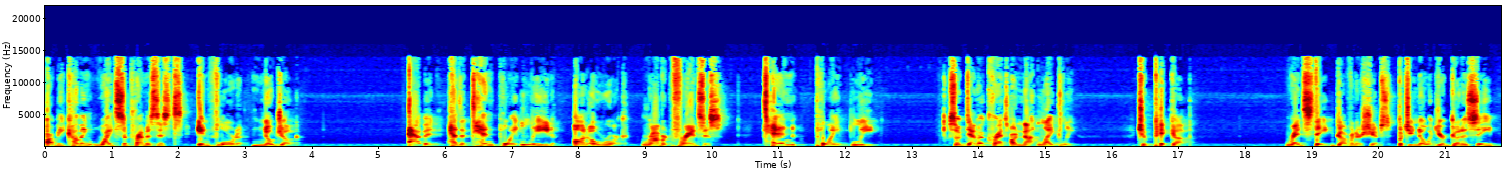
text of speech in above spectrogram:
are becoming white supremacists in Florida. No joke. Abbott has a 10 point lead on O'Rourke. Robert Francis. 10 point lead. So Democrats are not likely to pick up red state governorships. But you know what you're going to see?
